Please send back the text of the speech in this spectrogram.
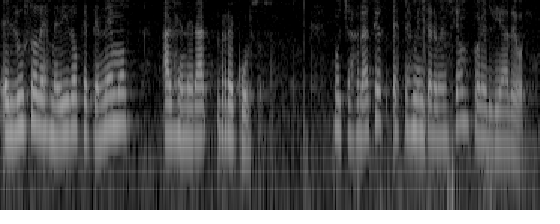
el uso desmedido que tenemos al generar recursos. Muchas gracias, esta es mi intervención por el día de hoy.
